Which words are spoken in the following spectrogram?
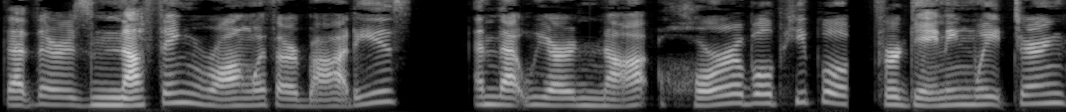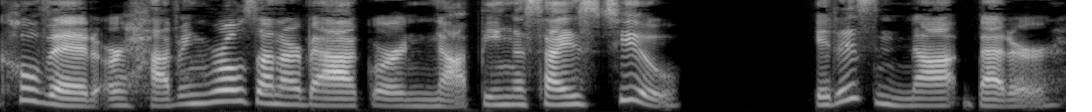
That there is nothing wrong with our bodies and that we are not horrible people for gaining weight during COVID or having rolls on our back or not being a size two. It is not better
